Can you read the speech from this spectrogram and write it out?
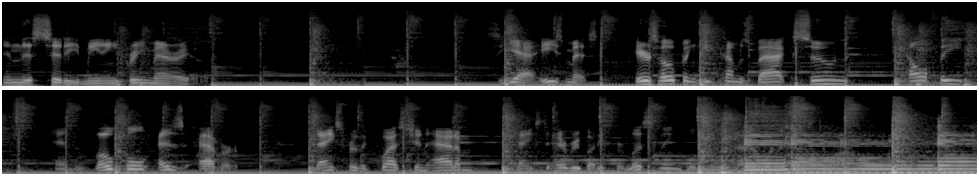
in this city, meaning pre Mario. So, yeah, he's missed. Here's hoping he comes back soon, healthy, and vocal as ever. Thanks for the question, Adam. Thanks to everybody for listening. We'll do another one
